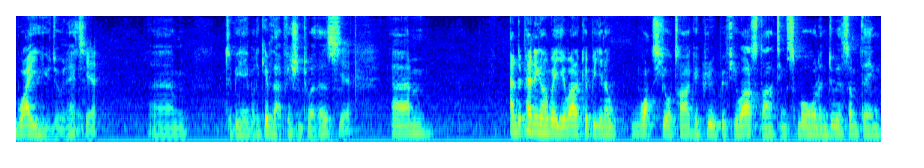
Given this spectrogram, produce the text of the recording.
why are you doing it? yeah Um, to be able to give that vision to others. yeah Um, and depending on where you are, it could be, you know, what's your target group? If you are starting small and doing something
